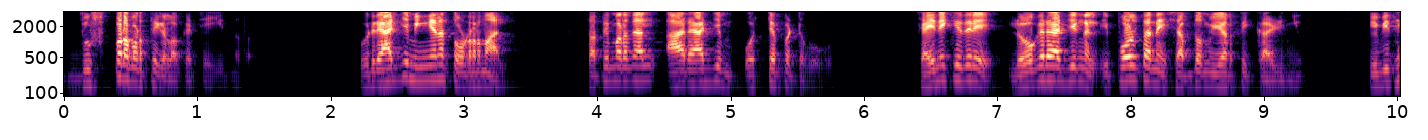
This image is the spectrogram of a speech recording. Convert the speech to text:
ദുഷ്പ്രവർത്തികളൊക്കെ ചെയ്യുന്നത്. ഒരു രാജ്യം ഇങ്ങനെ തുടർന്നാൽ സത്യം പറഞ്ഞാൽ ആ രാജ്യം ഒറ്റപ്പെട്ടു പോകും. ചൈനയ്ക്കെതിരെ ലോകരാജ്യങ്ങൾ ഇപ്പോൾ തന്നെ ശബ്ദമുയർത്തി കഴിഞ്ഞു. വിവിധ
